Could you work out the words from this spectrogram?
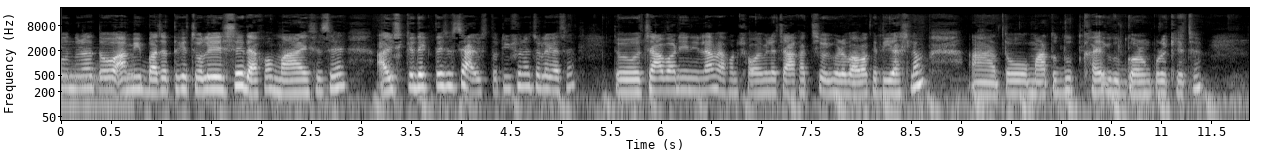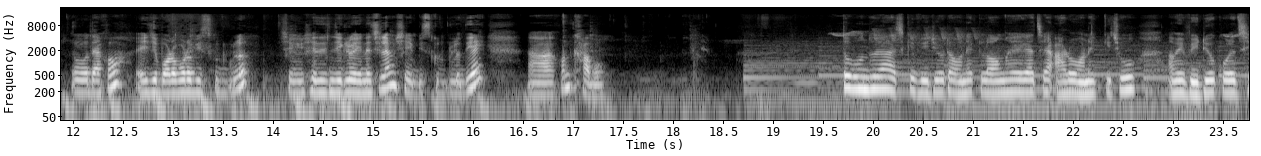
বন্ধুরা, তো আমি বাজার থেকে চলে এসে দেখো, মা এসেছে। আয়ুষকে দেখতে এসেছে। আয়ুষ তো টিউশনে চলে গেছে। তো চা বানিয়ে নিলাম। এখন সবাই মিলে চা খাচ্ছি। ওই ঘরে বাবাকে দিয়ে আসলাম। তো মা তো দুধ খায়, দুধ গরম করে খেয়েছে। তো দেখো, এই যে বড় বড় বিস্কুটগুলো, সেই সেদিন যেগুলো এনেছিলাম, সেই বিস্কুটগুলো দিয়ে এখন খাব। তো বন্ধুরা, আজকে ভিডিওটা অনেক লং হয়ে গেছে। আরও অনেক কিছু আমি ভিডিও করেছি।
